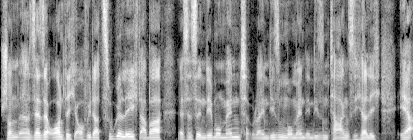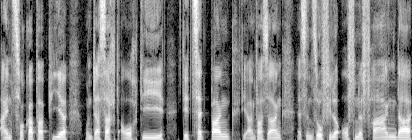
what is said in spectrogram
schon äh, sehr, sehr ordentlich auch wieder zugelegt. Aber es ist in dem Moment oder in diesem Moment, in diesen Tagen sicherlich eher ein Zockerpapier. Und das sagt auch die DZ Bank, die einfach sagen, es sind so viele offene Fragen da.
